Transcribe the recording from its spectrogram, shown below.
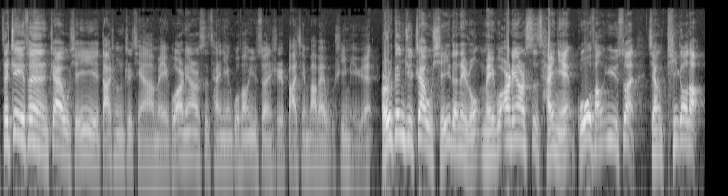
在这份债务协议达成之前啊，美国2024财年国防预算是8850亿美元，而根据债务协议的内容，美国2024财年国防预算将提高到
